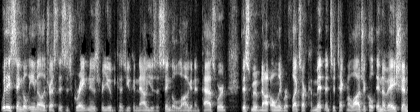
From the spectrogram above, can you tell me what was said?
with a single email address, this is great news for you because you can now use a single login and password. This move not only reflects our commitment to technological innovation,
